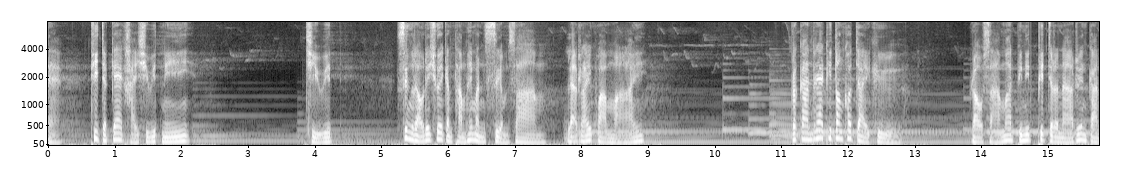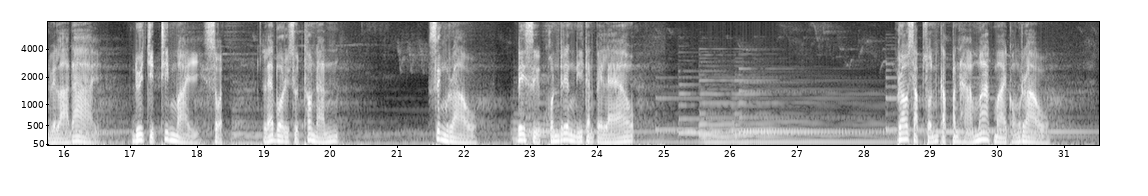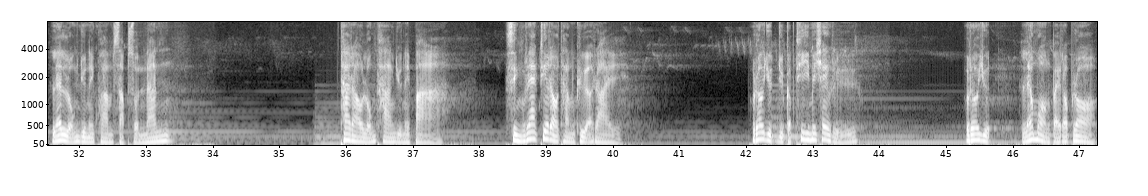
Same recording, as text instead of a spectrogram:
ที่จะแก้ไขชีวิตนี้ ชีวิต ซึ่งเราได้ช่วยกันทำให้มันเสื่อมทราม และไร้ความหมาย ประการแรกที่ต้องเข้าใจคือ เราสามารถพินิจพิจารณาเรื่องการเวลาได้ ด้วยจิตที่ใหม่ สด และบริสุทธิ์เท่านั้น ซึ่งเราได้สืบค้นเรื่องนี้กันไปแล้ว เราสับสนกับปัญหามากมายของเรา และหลงอยู่ในความสับสนนั้น ถ้าเราหลงทางอยู่ในป่า สิ่งแรกที่เราทำคืออะไร เราหยุดอยู่กับที่ไม่ใช่หรือ เราหยุดแล้วมองไปรอบ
